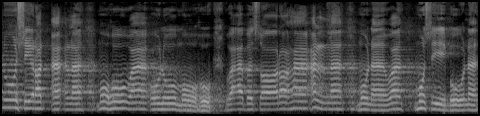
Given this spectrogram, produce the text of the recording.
nushirat a'lamuhu wa ulumuhu wa absaraha alla muna wa musibuna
